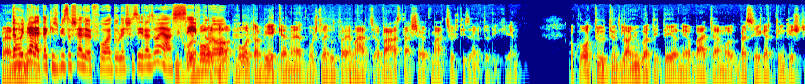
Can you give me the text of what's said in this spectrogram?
De hogy veletek is biztos előfordul, és azért az olyan Mikor szép volt dolog. A, volt a békemet most legutóbb a választás előtt március 15-én akkor ott ültünk le a nyugati térnél, a bátyámmal beszélgettünk, és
